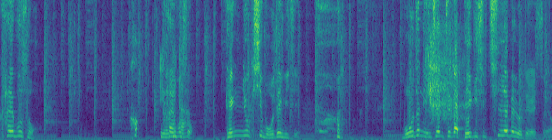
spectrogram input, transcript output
칼보소. 여기다. 칼보소. 165 데미지. 모든 인챈트가 127레벨로 되어 있어요.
